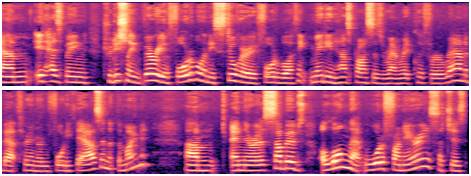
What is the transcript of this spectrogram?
Um, it has been traditionally very affordable and is still very affordable. I think median house prices around Redcliffe are around about 340,000 at the moment. Um, and there are suburbs along that waterfront area, such as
